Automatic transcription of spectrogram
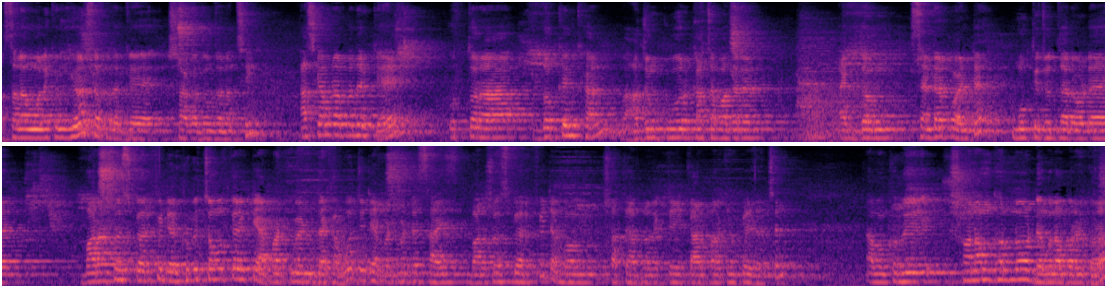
আসসালামু আলাইকুম ভিউয়ার্স, আপনাদেরকে স্বাগতম জানাচ্ছি। আজকে আমরা আপনাদেরকে উত্তরা দক্ষিণ খান বা আজমপুর কাঁচা বাজারের একদম সেন্টার পয়েন্টে মুক্তিযোদ্ধা রোডে বারোশো স্কোয়ার ফিটের খুবই চমৎকার একটি অ্যাপার্টমেন্ট দেখাবো, যেটি অ্যাপার্টমেন্টের সাইজ বারোশো স্কোয়ার ফিট এবং সাথে আপনারা একটি কার পার্কিং পেয়ে যাচ্ছেন এবং খুবই স্বনামধন্য ডেভেলপারের করা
